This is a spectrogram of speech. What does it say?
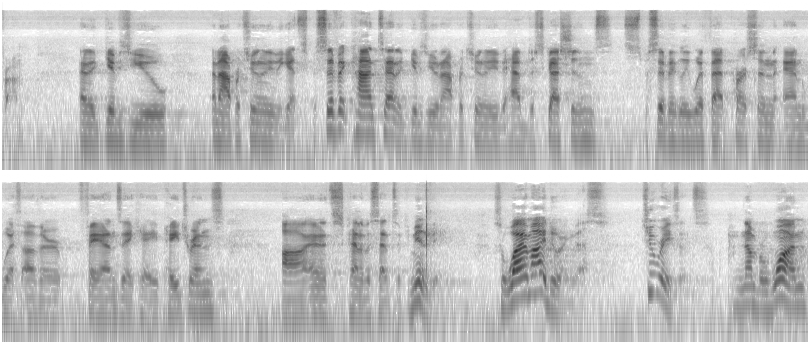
from. And it gives you an opportunity to get specific content, it gives you an opportunity to have discussions specifically with that person and with other fans, aka patrons, uh, and it's kind of a sense of community. So why am I doing this? Two reasons. Number one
